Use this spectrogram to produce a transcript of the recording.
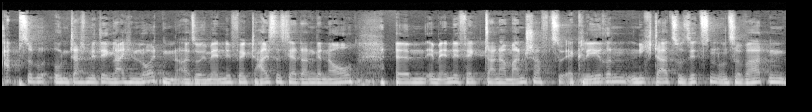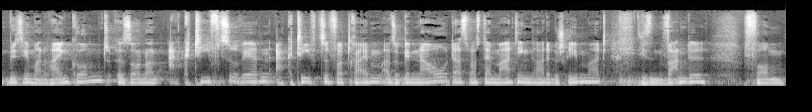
absolut, und das mit den gleichen Leuten. Also im Endeffekt heißt es ja dann genau, ähm, im Endeffekt seiner Mannschaft zu erklären, nicht da zu sitzen und zu warten, bis jemand reinkommt, sondern aktiv zu werden, aktiv zu vertreiben. Also genau das, was der Martin gerade beschrieben hat, diesen Wandel vom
